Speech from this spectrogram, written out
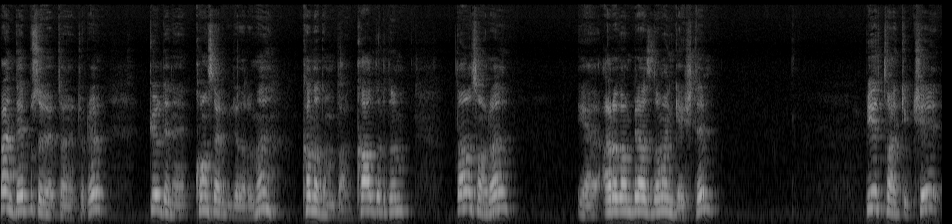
Ben de bu sebepten ötürü Gülden'in konser videolarını kanalımdan kaldırdım. Daha sonra yani aradan biraz zaman geçti. Bir takipçi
